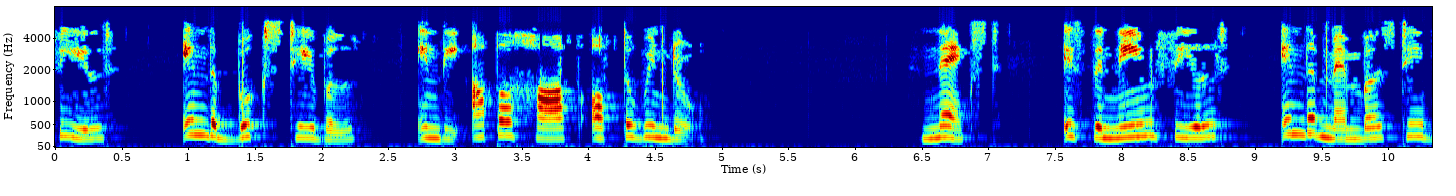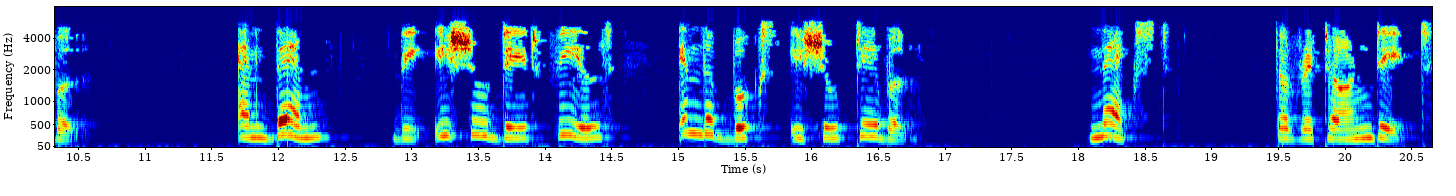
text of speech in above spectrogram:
field in the Books table in the upper half of the window. Next is the name field in the Members table, and then the Issue Date field in the Books Issued table. Next, the return date,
